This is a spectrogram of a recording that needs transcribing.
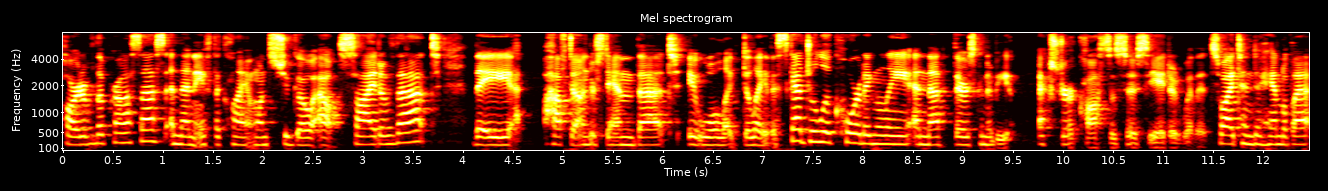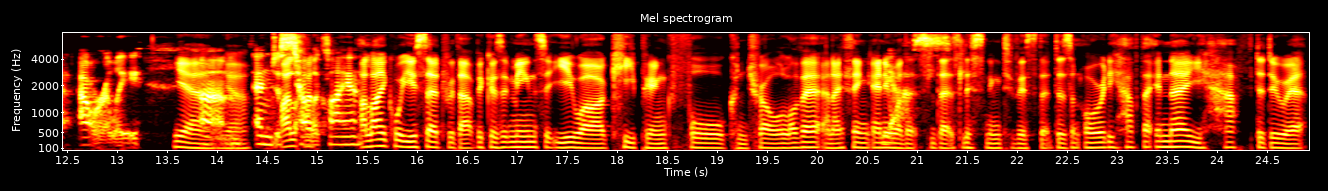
part of the process. And then if the client wants to go outside of that, they have to understand that it will like delay the schedule accordingly and that there's going to be extra costs associated with it. So I tend to handle that hourly. Yeah. Um, yeah. And just I, tell I, the client. I like what you said with that because it means that you are keeping full control of it. And I think anyone yes. that's that's listening to this that doesn't already have that in there, you have to do it.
